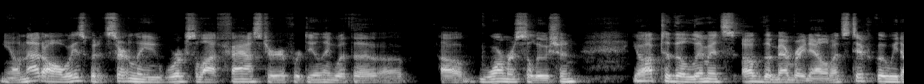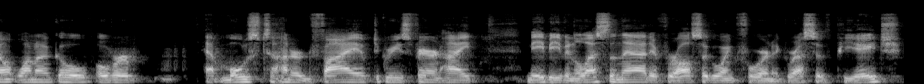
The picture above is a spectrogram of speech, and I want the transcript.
you know, not always, but it certainly works a lot faster if we're dealing with a, a, a warmer solution you know, up to the limits of the membrane elements. Typically, we don't want to go over at most 105 degrees Fahrenheit, maybe even less than that if we're also going for an aggressive pH.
